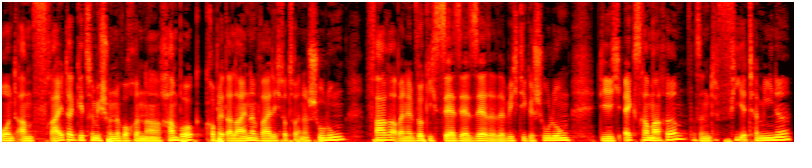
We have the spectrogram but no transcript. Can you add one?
und am Freitag geht's für mich schon eine Woche nach Hamburg, komplett alleine, weil ich dort zu einer Schulung fahre, aber eine wirklich sehr, sehr, sehr, sehr, sehr wichtige Schulung, die ich extra mache. Das sind vier Termine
